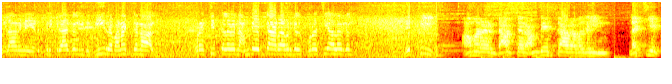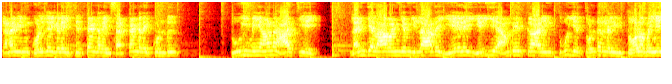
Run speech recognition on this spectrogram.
விழாவினை எடுத்திருக்கிறார்கள். இது வீர வணக்க நாள். புரட்சித் தலைவர் அம்பேத்கர் அவர்கள் புரட்சியாளர்கள் வெற்றி. அமரர் டாக்டர் அம்பேத்கர் அவர்களின் லட்சிய கனவின் கொள்கைகளை திட்டங்களை சட்டங்களை கொண்டு தூய்மையான ஆட்சியை லஞ்ச லாவண்யம் இல்லாத ஏழை எளிய அம்பேத்கரின் தூய தொண்டர்களின் தோழமையை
